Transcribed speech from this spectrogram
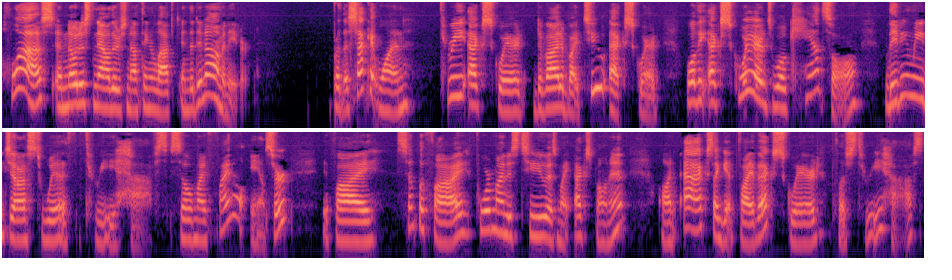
Plus, and notice now there's nothing left in the denominator. For the second one, 3x squared divided by 2x squared, well, the x squareds will cancel, leaving me just with 3 halves. So my final answer, if I simplify 4 minus 2 as my exponent, on x I get 5x squared plus 3 halves,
